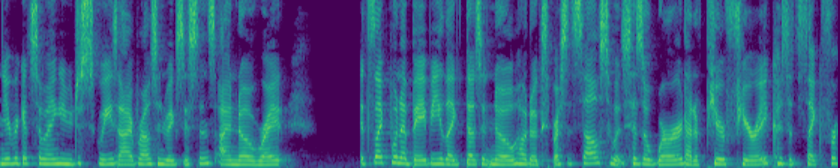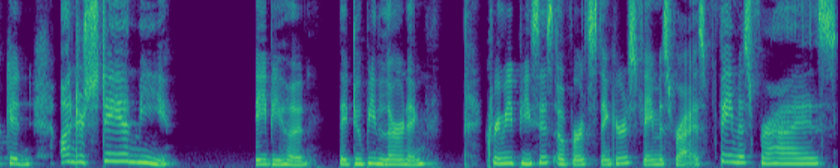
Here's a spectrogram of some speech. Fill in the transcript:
You ever get so angry you just squeeze eyebrows into existence? I know, right? It's like when a baby like doesn't know how to express itself, so it says a word out of pure fury because it's like freaking understand me. Babyhood. They do be learning. Creamy pieces, overt stinkers, famous fries. Famous fries.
